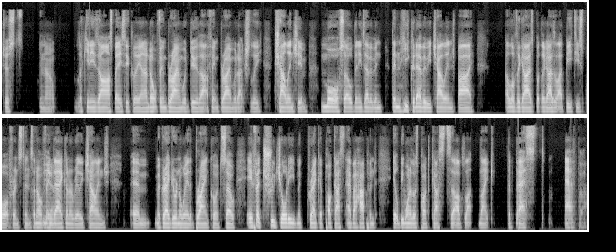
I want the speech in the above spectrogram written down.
just you know licking his ass basically. And I don't think Brian would do that. I think Brian would actually challenge him more so than he's ever been than he could ever be challenged by. I love the guys, but the guys at like BT Sport, for instance, I don't think Yeah. they're going to really challenge um, McGregor in a way that Brian could. So if a true Geordie McGregor podcast ever happened, it'll be one of those podcasts that I've like, like the best ever.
